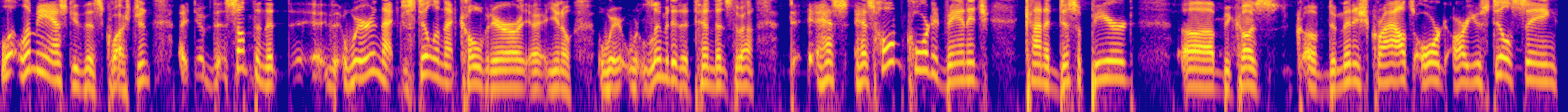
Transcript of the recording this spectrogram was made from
Let, me ask you this question: uh, something that uh, we're in that still in that COVID era. Uh, you know, we're, we're, limited attendance throughout. Has has home court advantage kind of disappeared uh, because of diminished crowds, or are you still seeing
